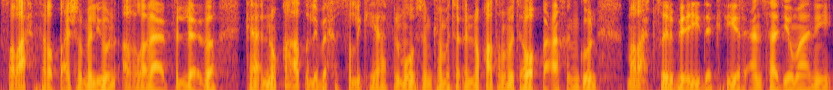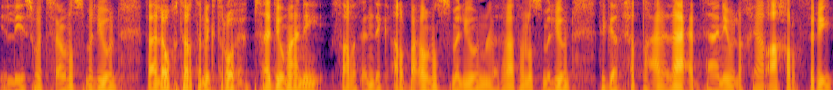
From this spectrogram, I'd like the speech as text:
صلاح ب 13 مليون أغلى لاعب في اللعبة. كنقاط اللي بيحصل لك إياها في الموسم كمت... النقاط المتوقعة خلينا نقول ما راح تصير بعيدة كثير عن ساديو ماني اللي يسوى 9.5 مليون. فلو اخترت إنك تروح بساديو ماني صارت عندك 4.5 مليون ولا 3.5 مليون تقدر تحطها على لاعب ثاني ولا خيار آخر في الفريق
